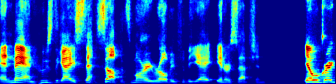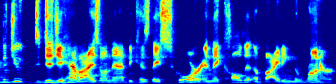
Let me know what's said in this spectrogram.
and man, who's the guy who steps up? It's Mari Roby for the interception. Yeah, well, Greg, did you did you have eyes on that because they score and they called it aiding the runner,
